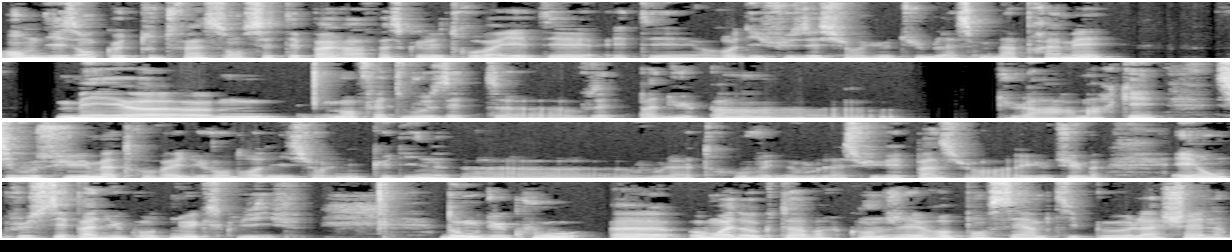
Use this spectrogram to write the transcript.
en me disant que de toute façon c'était pas grave parce que les trouvailles étaient, étaient rediffusées sur YouTube la semaine après, mais mais, euh, en fait, vous êtes, euh, vous êtes pas dupe, hein, euh, tu l'as remarqué. Si vous suivez ma trouvaille du vendredi sur LinkedIn, euh, vous la trouvez, vous la suivez pas sur YouTube. Et en plus, c'est pas du contenu exclusif. Donc du coup, au mois d'octobre, quand j'ai repensé un petit peu la chaîne,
